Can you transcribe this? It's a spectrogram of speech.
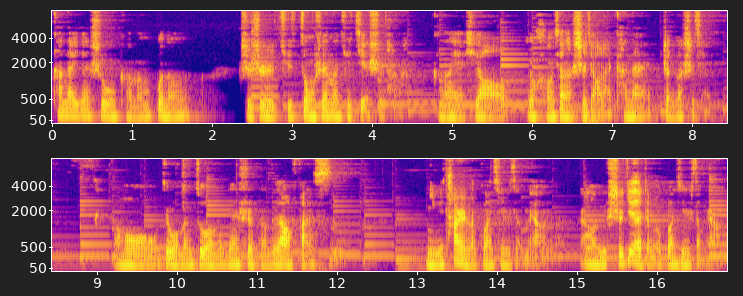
看待一件事物，可能不能只是去纵深的去解释它。可能也需要用横向的视角来看待整个事情，然后就我们做每件事，可能都要反思你与他人的关系是怎么样的，然后与世界的整个关系是怎么样的，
